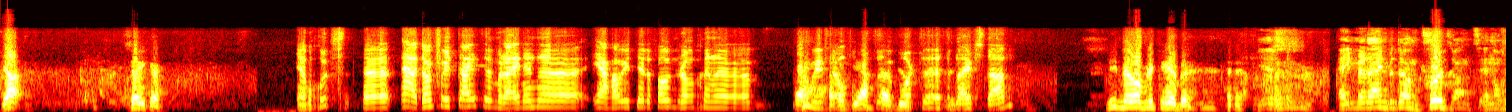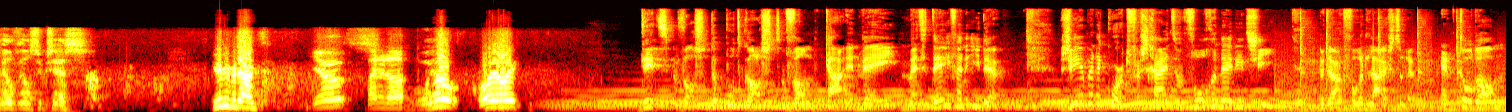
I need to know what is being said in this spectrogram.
Ja, zeker. Helemaal goed. nou, dank voor je tijd, Marijn. En ja, hou je telefoon droog en probeer zelf op het bord te blijven staan. Niet meer over de kribben. yes. Hey Marijn, bedankt. Goed. Bedankt en nog heel veel succes. Jullie bedankt. Jo, fijne dag. Hoi. Yo, hoi hoi. Dit was de podcast van KNW met Dave en Ide. Zeer binnenkort verschijnt een volgende editie. Bedankt voor het luisteren en tot dan.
